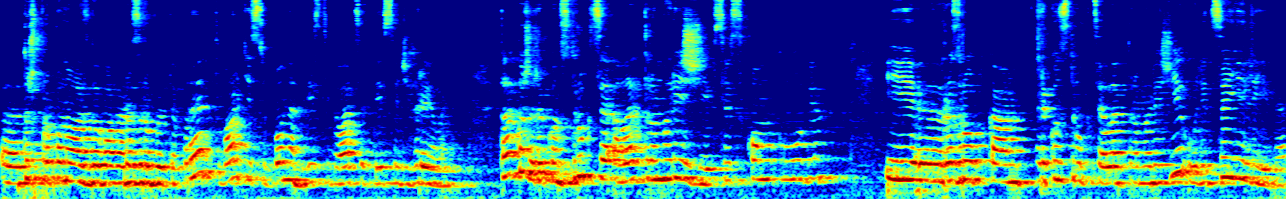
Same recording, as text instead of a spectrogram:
Е, Тож пропонувалось до уваги розробити проєкт вартістю понад 220 тисяч гривень. Також реконструкція електромережі в сільському клубі і е, розробка реконструкція електромережі у ліцеї Лідер.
